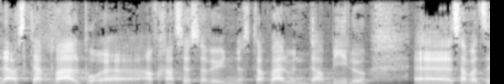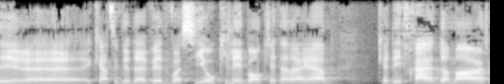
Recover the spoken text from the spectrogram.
la, Osterval pour, euh, en français, vous savez, une Osterval ou une Darby, là. Euh, ça va dire, euh, Cantique de David, voici, oh qu'il est bon, qu'il est agréable, que des frères demeurent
